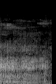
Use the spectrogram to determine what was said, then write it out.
Ah.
